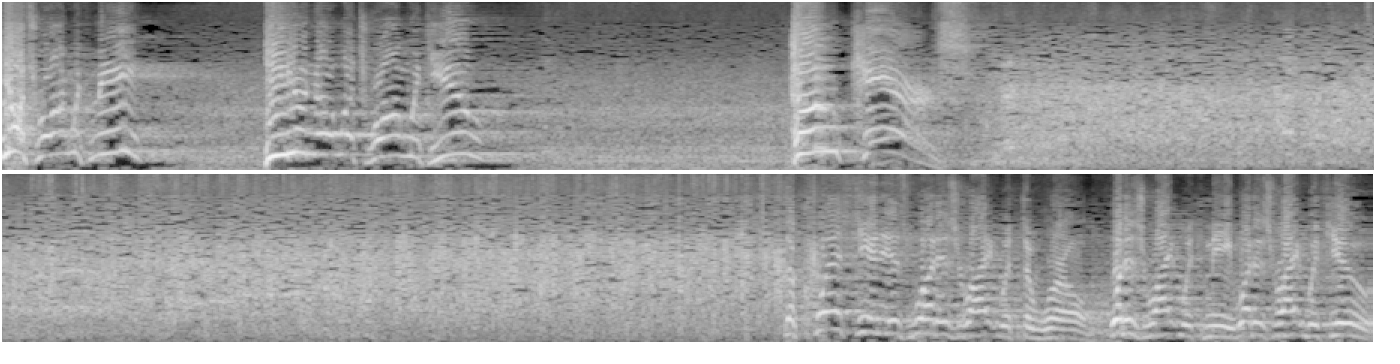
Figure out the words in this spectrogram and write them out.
You know what's wrong with me? Do you know what's wrong with you? Who cares? The question is what is right with the world? What is right with me? What is right with you?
